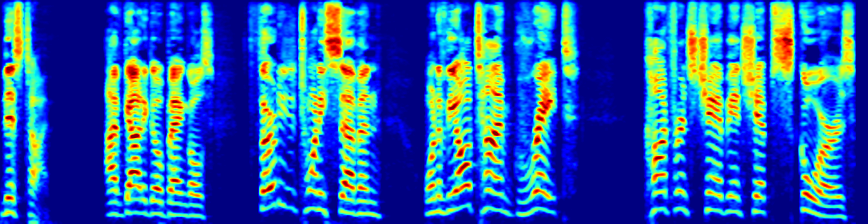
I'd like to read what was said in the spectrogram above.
this time. I've got to go Bengals. 30 to 27, one of the all-time great conference championship scores,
